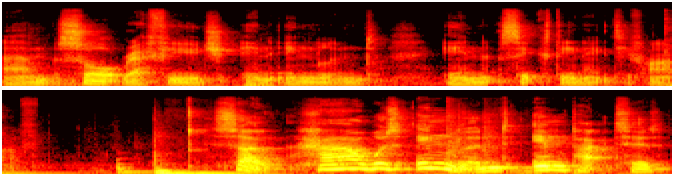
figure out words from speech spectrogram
um, sought refuge in England in 1685. So, how was England impacted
